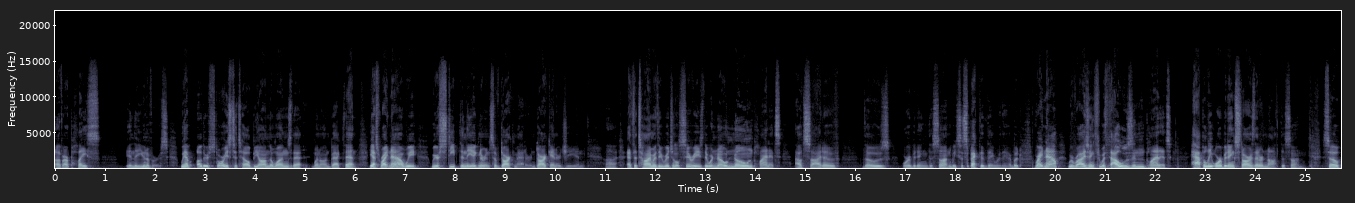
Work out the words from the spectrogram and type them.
of our place in the universe. We have other stories to tell beyond the ones that went on back then. Yes, right now we, we are steeped in the ignorance of dark matter and dark energy. And uh, at the time of the original series, there were no known planets outside of those orbiting the sun. We suspected they were there, but right now we're rising through a thousand planets, happily orbiting stars that are not the sun. So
